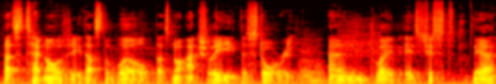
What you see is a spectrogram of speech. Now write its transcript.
that's the technology, that's the world, that's not actually the story, Mm. and like it's just yeah.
